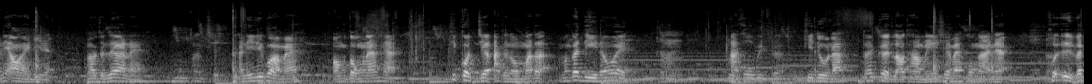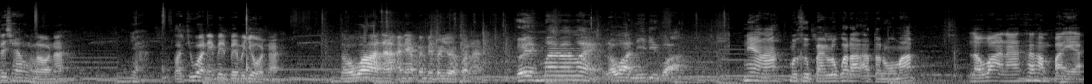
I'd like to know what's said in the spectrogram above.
นนี่เอาไงดีเนี่ย เราจะเลือกอันไหนอันนี้ดีกว่าไหมเอาตรงนะเนี่ย ที่กดเจออัตโนมัติอะ มันก็ดีนะเว้ย ใช่อะโควิดด้วยคิดดูนะ ถ้าเกิดเราทำอันนี้ใช่ไหมโครงงานเนี้ย คนอื่นก็ได้ใช้ของเรานะ เนี่ย เราคิดว่าอันนี้เป็นเป็นประโยชน์นะ เราว่านะ อันเนี้ยมันเป็นประโยชน์กว่านะ เฮ้ย ไม่ไม่ไม่เราว่านี้ดีกว่า เนี่ยนะ มันคือแปลงลบกระดานอัตโนมัติ เราว่านะถ้าทำไปอะ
